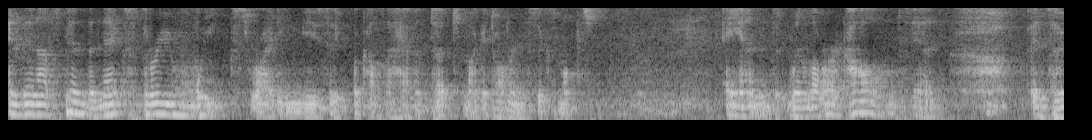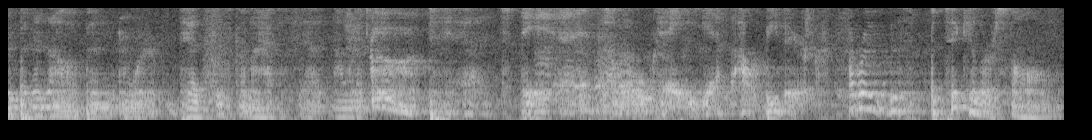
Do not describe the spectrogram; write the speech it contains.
And then I spend the next three weeks writing music because I haven't touched my guitar in six months. And when Laura called and said, it's opening up and, and we're, Ted's is going to have a set. And I went, oh, Ted's, Ted's, okay, yes, I'll be there. I wrote this particular song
